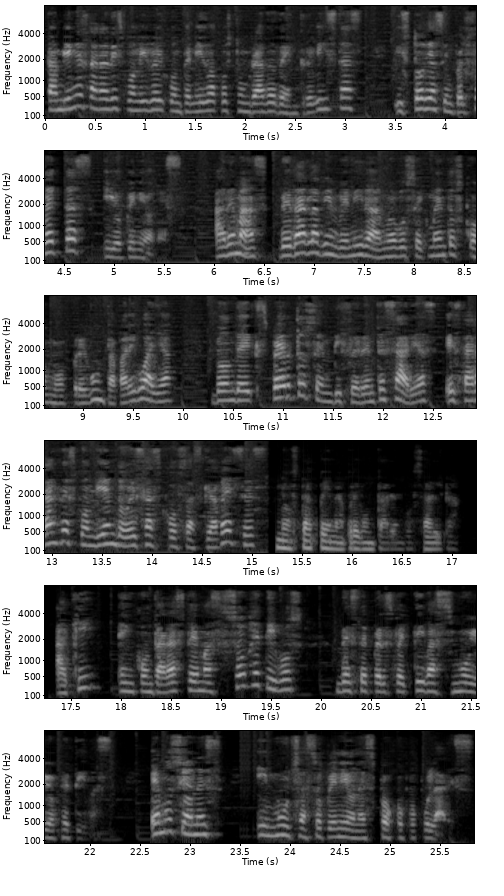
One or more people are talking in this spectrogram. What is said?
También estará disponible el contenido acostumbrado de entrevistas, historias imperfectas y opiniones. Además de dar la bienvenida a nuevos segmentos como Pregunta Pariguaya, donde expertos en diferentes áreas estarán respondiendo esas cosas que a veces nos da pena preguntar en voz alta. Aquí encontrarás temas subjetivos desde perspectivas muy objetivas, emociones y muchas opiniones poco populares.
